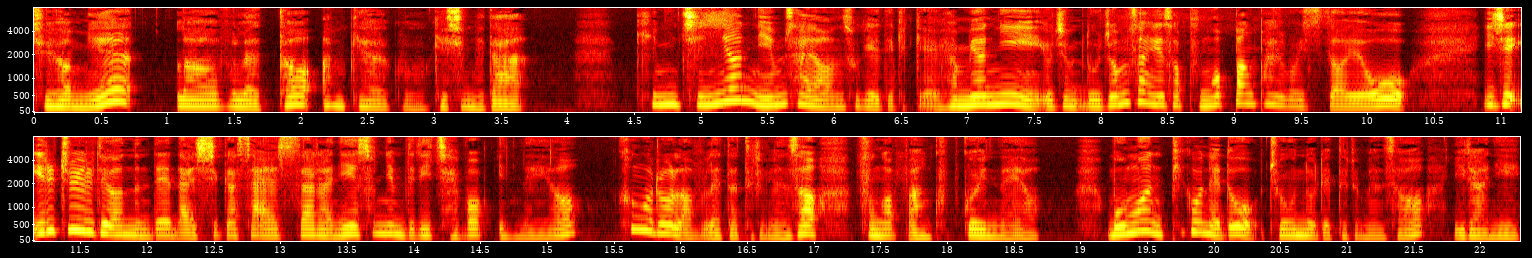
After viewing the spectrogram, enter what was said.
주현미의 Letter 함께하고 계십니다. 김진년님 사연 소개해 드릴게요. 현면이 요즘 노점상에서 붕어빵 팔고 있어요. 이제 일주일 되었는데 날씨가 쌀쌀하니 손님들이 제법 있네요. 콩으로 러브레터 들으면서 붕어빵 굽고 있네요. 몸은 피곤해도 좋은 노래 들으면서 일하니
